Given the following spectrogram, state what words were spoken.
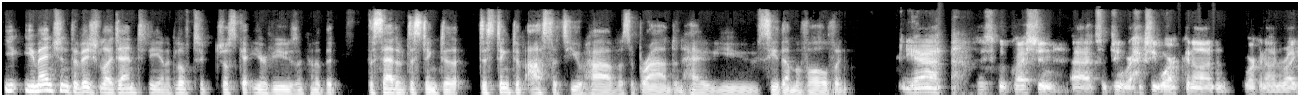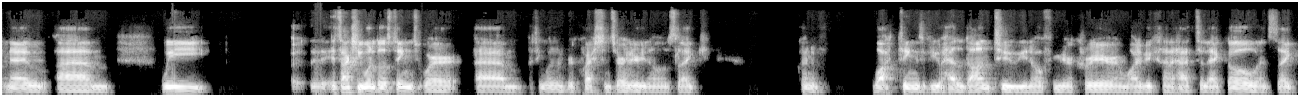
you, you mentioned the visual identity, and I'd love to just get your views on kind of the the set of distinctive distinctive assets you have as a brand and how you see them evolving. Yeah, that's a good question. Uh, it's something we're actually working on working on right now. Um, we it's actually one of those things where um, I think one of your questions earlier, you know, was like kind of what things have you held on to, you know, from your career and why have you kind of had to let go? And it's like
